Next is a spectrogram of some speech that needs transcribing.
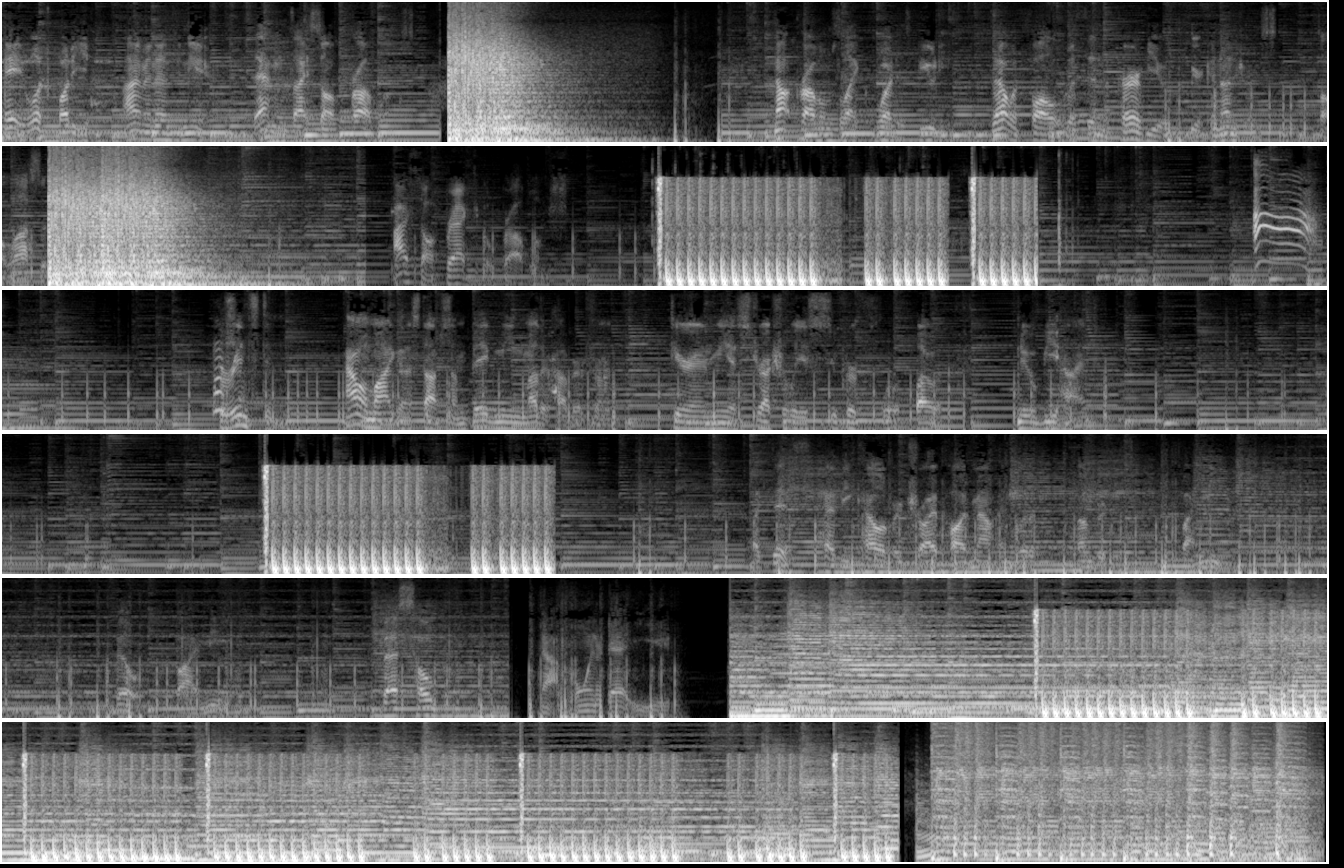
look, buddy, I'm an engineer. That means I solve problems. Not problems like what is beauty. That would fall within the purview of your conundrums. Philosophy. I solve practical problems. Ah! For instance, how am I gonna stop some big mean mother hubber from tearing me a structurally superfluous new behind? Like this heavy caliber tripod mounted lumber by me. Built by me. Best hope not you.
